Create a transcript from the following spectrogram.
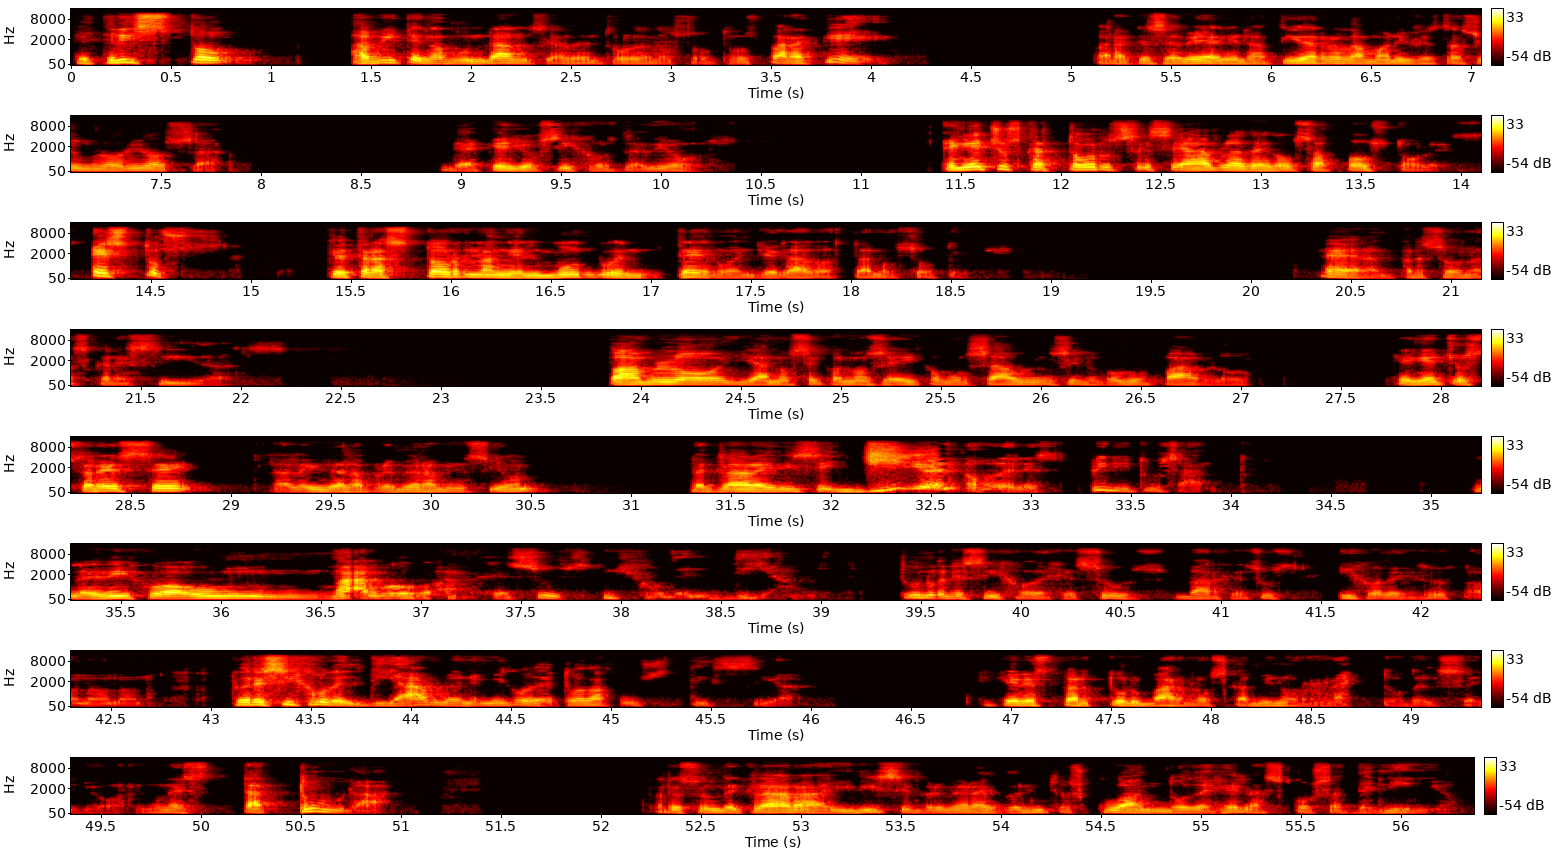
que Cristo habite en abundancia dentro de nosotros. ¿Para qué? Para que se vean en la tierra la manifestación gloriosa de aquellos hijos de Dios. En Hechos 14 se habla de dos apóstoles. Estos que trastornan el mundo entero han llegado hasta nosotros. Eran personas crecidas. Pablo ya no se conoce ahí como Saulo, sino como Pablo. En Hechos 13, la ley de la primera mención, declara y dice, lleno del Espíritu Santo. Le dijo a un mago, Bar Jesús, hijo del diablo. Tú no eres hijo de Jesús, Bar Jesús, hijo de Jesús. No, no, no, no. Tú eres hijo del diablo, enemigo de toda justicia. Y quieres perturbar los caminos rectos del Señor, una estatura. Por eso declara y dice en 1 Corintios, cuando dejé las cosas de niño,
